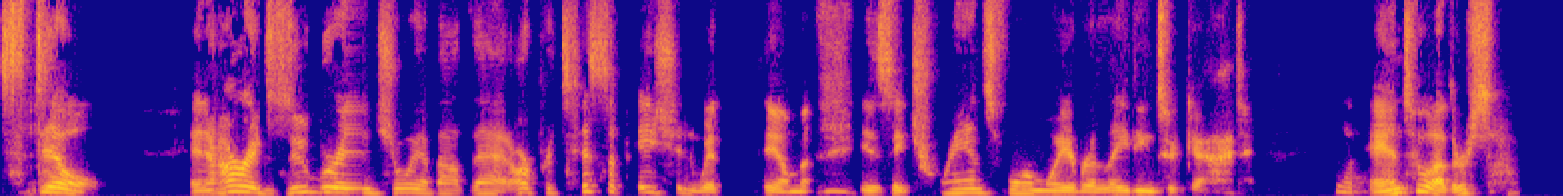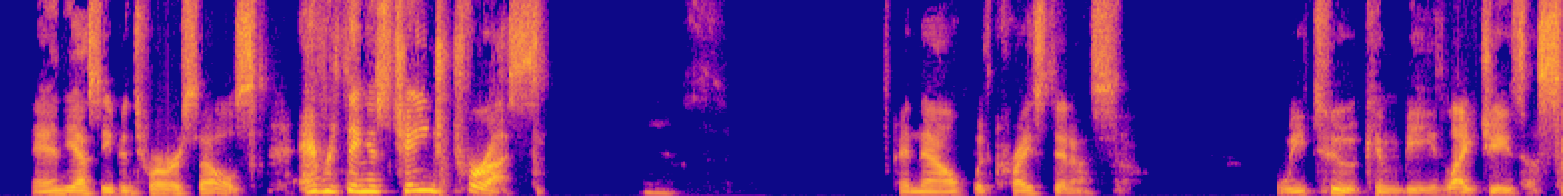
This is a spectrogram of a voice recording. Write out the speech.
still. And our exuberant joy about that, our participation with Him, is a transformed way of relating to God yep. and to others and yes, even to ourselves. Everything has changed for us. Yes. And now, with Christ in us, we too can be like Jesus,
